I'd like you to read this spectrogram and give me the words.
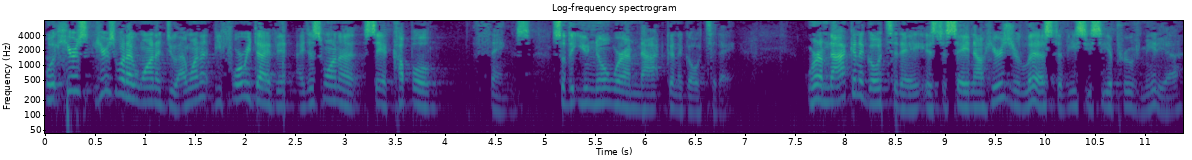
Well, here's, here's what I want to do. I want to, before we dive in, I just want to say a couple things so that you know where I'm not going to go today. Where I'm not going to go today is to say, now here's your list of ECC approved media,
